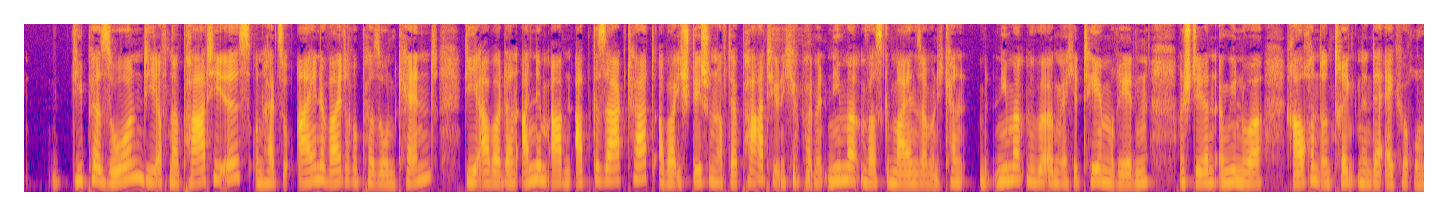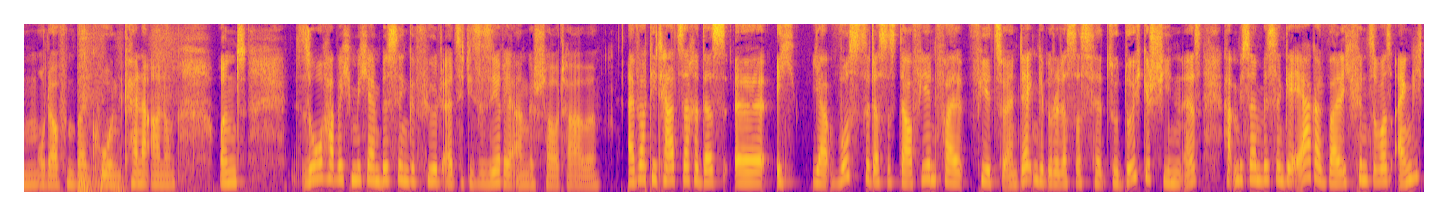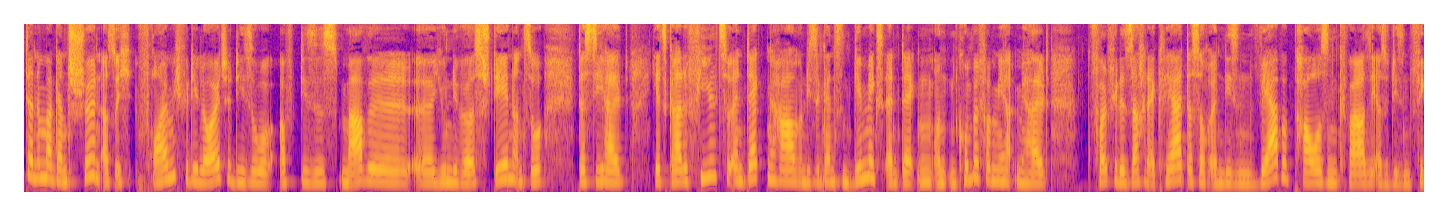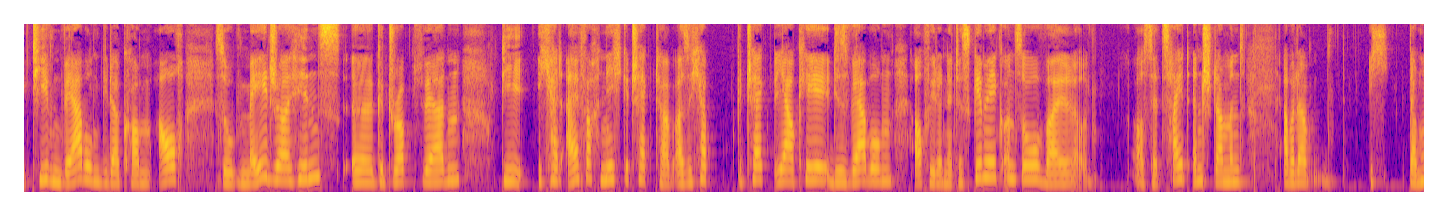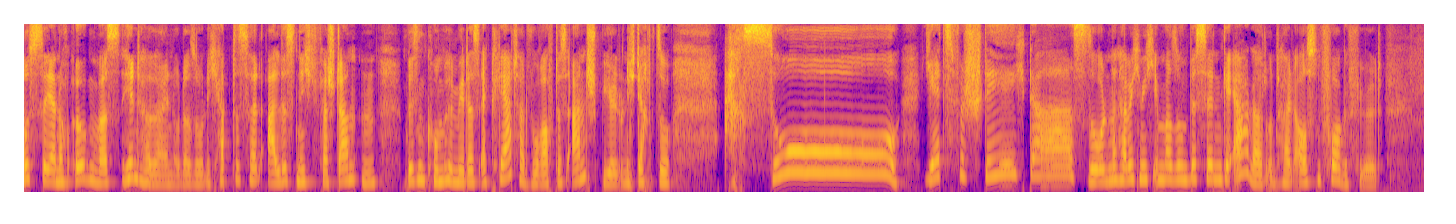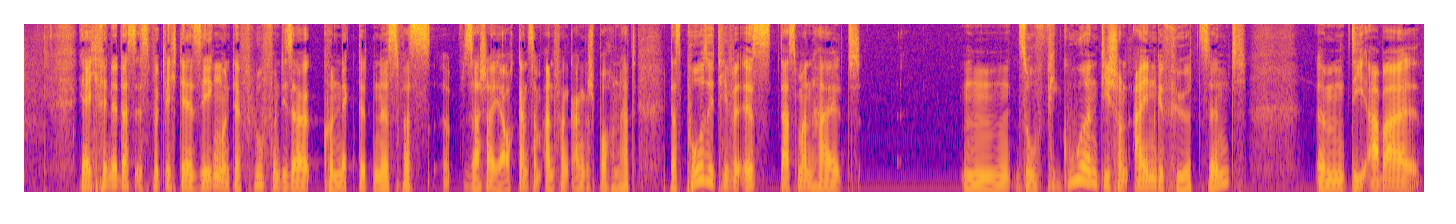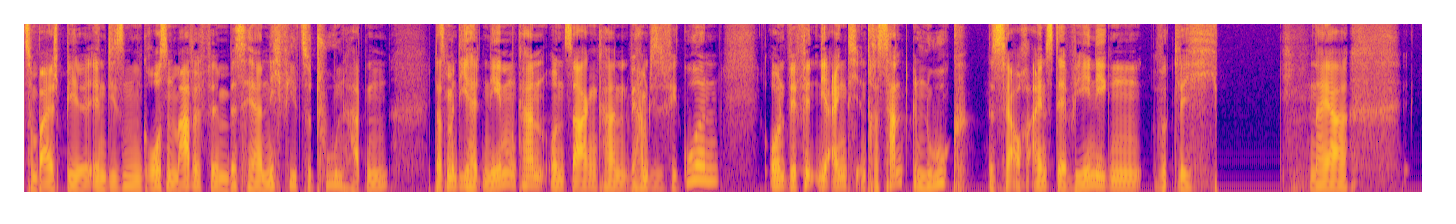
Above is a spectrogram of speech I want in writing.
die Person, die auf einer Party ist und halt so eine weitere Person kennt, die aber dann an dem Abend abgesagt hat, aber ich stehe schon auf der Party und ich habe halt mit niemandem was gemeinsam und ich kann mit niemandem über irgendwelche Themen reden und stehe dann irgendwie nur rauchend und trinkend in der Ecke rum oder auf dem Balkon, keine Ahnung. Und so habe ich mich ein bisschen gefühlt, als ich diese Serie angeschaut habe. Einfach die Tatsache, dass äh, ich ja wusste, dass es da auf jeden Fall viel zu entdecken gibt oder dass das halt so durchgeschieden ist, hat mich so ein bisschen geärgert, weil ich finde sowas eigentlich dann immer ganz schön. Also ich freue mich für die Leute, die so auf dieses Marvel-Universe äh, stehen und so, dass die halt jetzt gerade viel zu entdecken haben und diese ganzen Gimmicks entdecken. Und ein Kumpel von mir hat mir halt voll viele Sachen erklärt, dass auch in diesen Werbepausen quasi, also diesen fiktiven Werbungen, die da kommen, auch so Major Hints äh, gedroppt werden, die ich halt einfach nicht gecheckt habe. Also ich habe gecheckt, ja, okay, diese Werbung, auch wieder nettes Gimmick und so, weil aus der Zeit entstammend, aber da, ich, da musste ja noch irgendwas hinter sein oder so. Und ich habe das halt alles nicht verstanden, bis ein Kumpel mir das erklärt hat, worauf das anspielt. Und ich dachte so, ach so, jetzt verstehe ich das. So, und dann habe ich mich immer so ein bisschen geärgert und halt außen vor gefühlt. Ja, ich finde, das ist wirklich der Segen und der Fluch von dieser Connectedness, was äh, Sascha ja auch ganz am Anfang angesprochen hat. Das Positive ist, dass man halt mh, so Figuren, die schon eingeführt sind, ähm, die aber zum Beispiel in diesen großen Marvel-Filmen bisher nicht viel zu tun hatten, dass man die halt nehmen kann und sagen kann, wir haben diese Figuren und wir finden die eigentlich interessant genug. Das ist ja auch eins der wenigen wirklich, naja,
